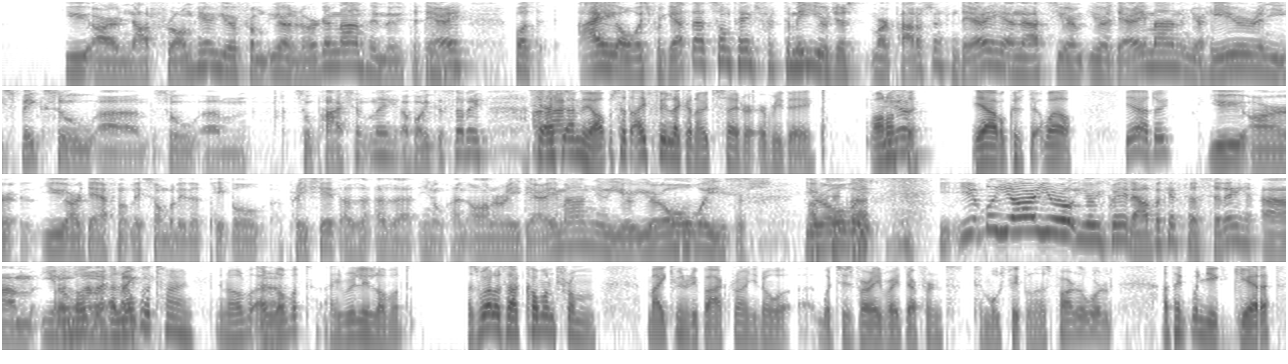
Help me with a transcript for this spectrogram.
you are not from here. You're from you're a Lurgan man who moved to Derry. But I always forget that sometimes. For to me, you're just Mark Patterson from Derry, and that's you're you're a Derry man, and you're here, and you speak so um so um so passionately about the city. See, I, I'm the opposite. I feel like an outsider every day, honestly. Yeah, because, well, yeah, I do. you are you are definitely somebody that people appreciate as a, as a you know an honorary Derry man. You know, you're you're always jeepers. You're always you, well you are you're you're a great advocate for the city. Um, you know, I love it. I, I, think, love the town. You know, I love it. I really love it. As well as that, coming from my community background, you know, which is very, very different to most people in this part of the world. I think when you get it,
